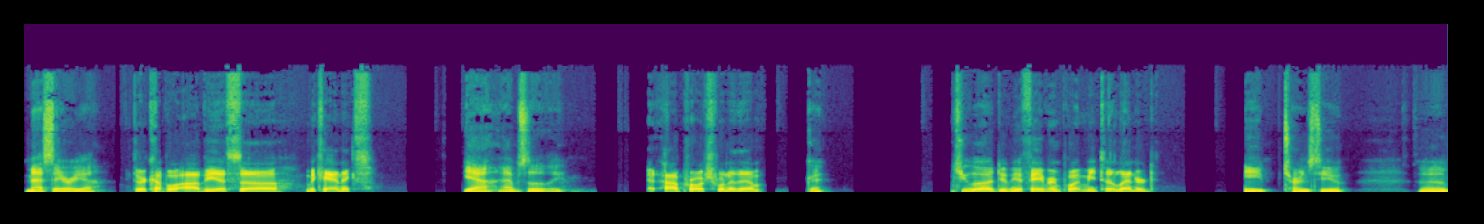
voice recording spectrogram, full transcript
mess area. There are a couple of obvious uh mechanics. Yeah, absolutely. I'll approach one of them. Okay. Would you uh, do me a favor and point me to Leonard? He turns to you. Uh,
